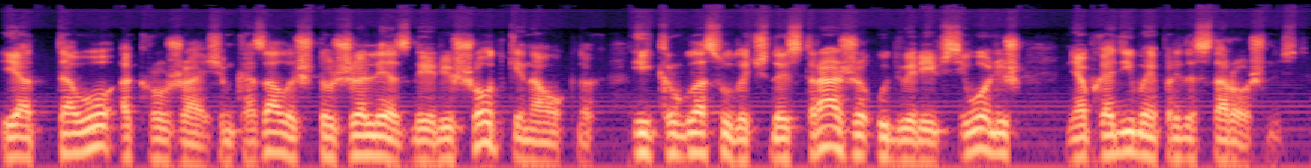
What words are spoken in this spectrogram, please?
и от того окружающим казалось, что железные решетки на окнах и круглосуточная стража у дверей всего лишь необходимая предосторожность.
